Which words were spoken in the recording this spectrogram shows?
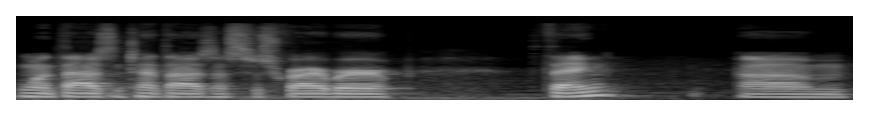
1,000, 10,000 subscriber thing. Um,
